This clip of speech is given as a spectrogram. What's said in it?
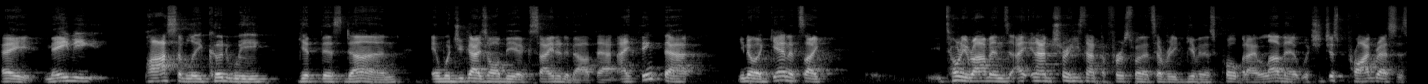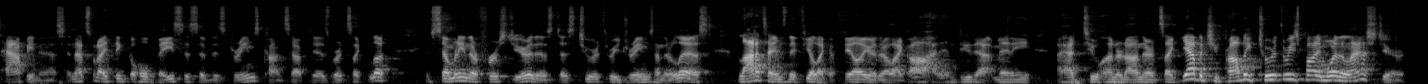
hey maybe possibly could we get this done and would you guys all be excited about that i think that you know again it's like Tony Robbins, I, and I'm sure he's not the first one that's ever given this quote, but I love it, which is just progress is happiness. And that's what I think the whole basis of this dreams concept is, where it's like, look, if somebody in their first year of this does two or three dreams on their list, a lot of times they feel like a failure. They're like, oh, I didn't do that many. I had 200 on there. It's like, yeah, but you probably two or three is probably more than last year.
